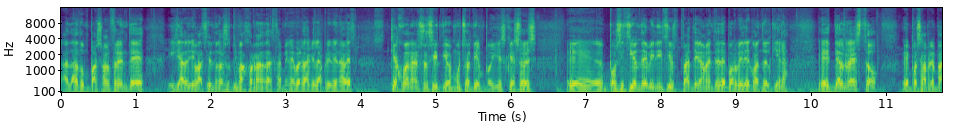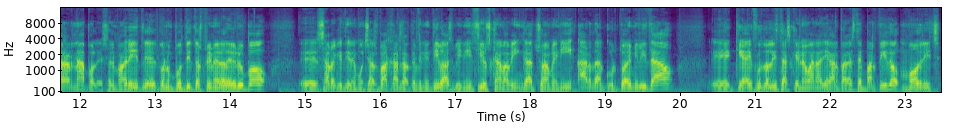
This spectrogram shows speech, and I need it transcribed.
ha dado un paso al frente y ya lo lleva haciendo en las últimas jornadas. También es verdad que es la primera vez que juega en su sitio mucho tiempo y es que eso es eh, posición de Vinicius prácticamente de por vida y cuando él quiera. Eh, del resto, eh, pues a preparar Nápoles. El Madrid con un puntito es primero de grupo. Sabe que tiene muchas bajas, las definitivas, Vinicius, Camavinga, Chouameni, Arda, Courtois y Militao. Eh, que hay futbolistas que no van a llegar para este partido. Modric,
